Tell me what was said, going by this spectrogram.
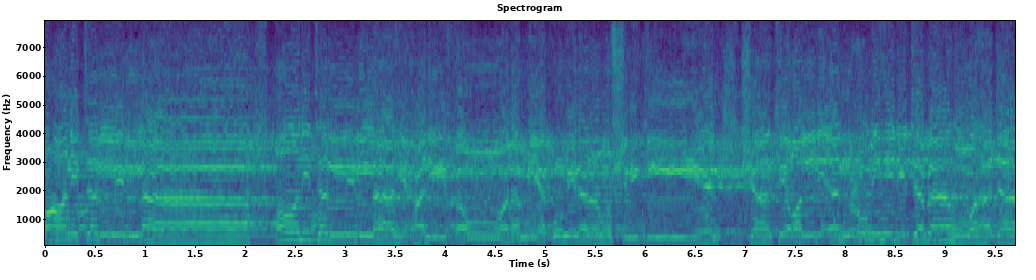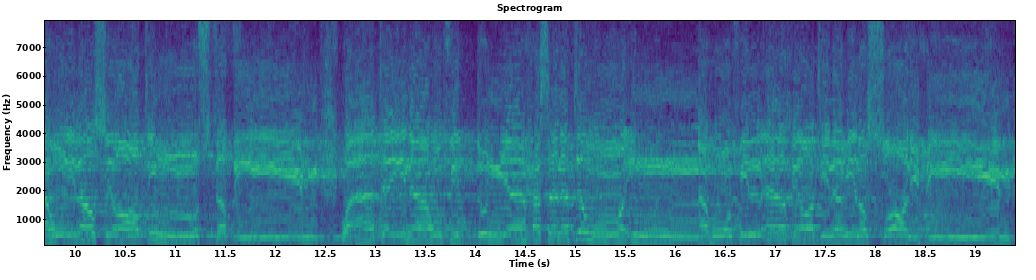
قانتا لله قانتا لله حنيفا. يك من المشركين. شاكرا لأنعمه اجتباه وهداه إلى صراط مستقيم. وآتيناه في الدنيا حسنة وإنه في الآخرة لمن الصالحين.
